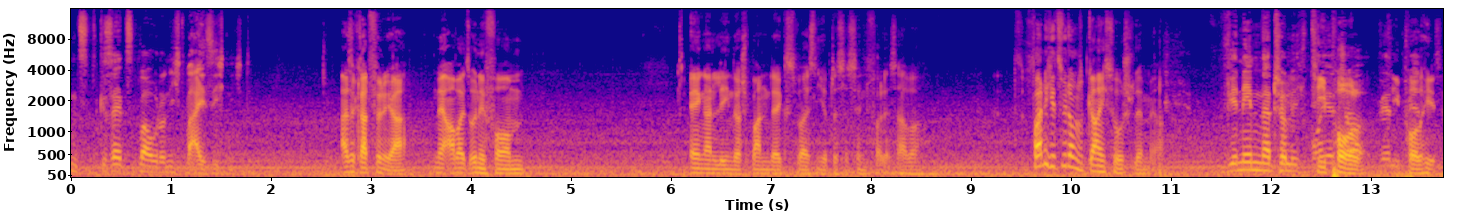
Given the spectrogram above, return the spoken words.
ins gesetzt war oder nicht, weiß ich nicht. Also gerade für ja, eine Arbeitsuniform, eng anliegender Spandex, weiß nicht, ob das so sinnvoll ist, aber fand ich jetzt wiederum gar nicht so schlimm, ja. Wir nehmen natürlich T-Pol, wir, T-Pol wir, hieß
